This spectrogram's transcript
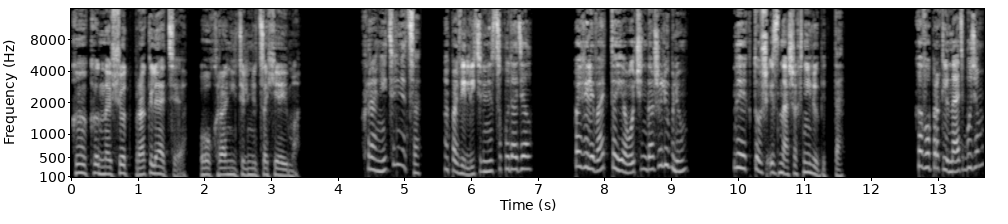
«Как насчет проклятия?» «О, хранительница Хейма!» «Хранительница? А повелительницу куда дел? Повелевать-то я очень даже люблю. Да и кто ж из наших не любит-то? Кого проклинать будем?»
